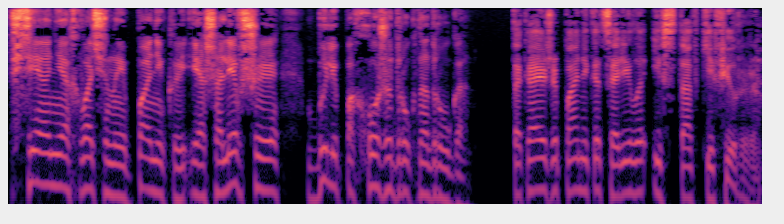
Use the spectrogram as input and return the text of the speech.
Все они, охваченные паникой и ошалевшие, были похожи друг на друга. Такая же паника царила и в ставке фюрера.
